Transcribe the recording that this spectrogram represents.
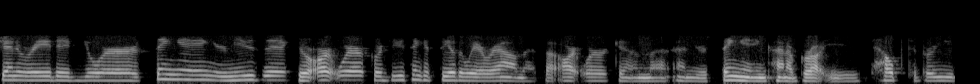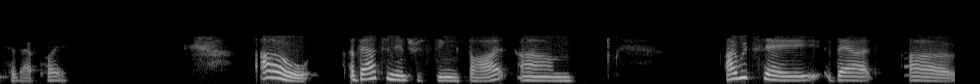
generated your singing, your music, your artwork, or do you think it's the other way around that the artwork and the, and your singing kind of brought you, helped to bring you to that place? Oh, that's an interesting thought. Um, I would say that uh,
